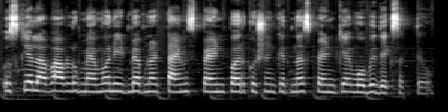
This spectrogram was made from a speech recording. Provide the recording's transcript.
उसके अलावा आप लोग मेमो नीट में अपना टाइम स्पेंड पर क्वेश्चन कितना स्पेंड किया वो भी देख सकते हो।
